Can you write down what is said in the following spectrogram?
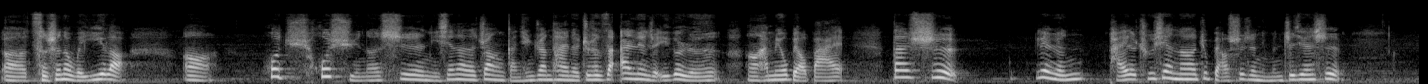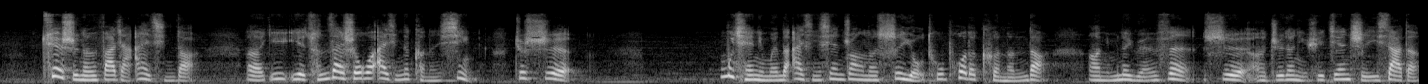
呃此生的唯一了，嗯，或许或许呢是你现在的状感情状态呢，就是在暗恋着一个人，嗯，还没有表白，但是恋人牌的出现呢，就表示着你们之间是确实能发展爱情的，呃，也也存在收获爱情的可能性。就是目前你们的爱情现状呢是有突破的可能的啊，你们的缘分是呃值得你去坚持一下的。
